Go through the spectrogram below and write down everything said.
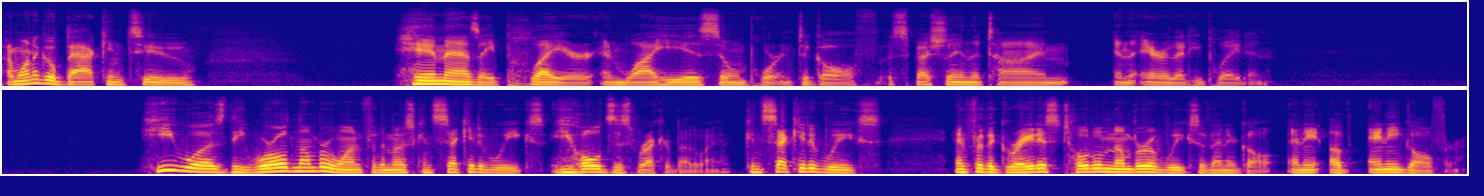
I want to go back into him as a player and why he is so important to golf, especially in the time and the era that he played in. He was the world number one for the most consecutive weeks. He holds this record, by the way, consecutive weeks, and for the greatest total number of weeks of any golf, any of any golfer.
